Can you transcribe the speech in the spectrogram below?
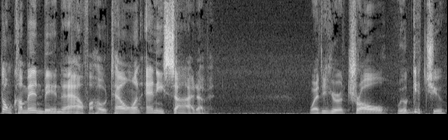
Don't come in being an alpha hotel on any side of it. Whether you're a troll, we'll get you.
